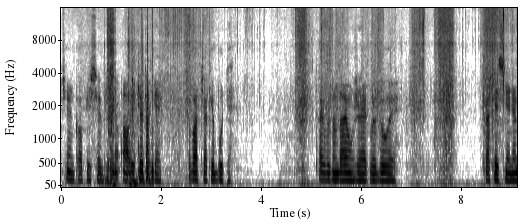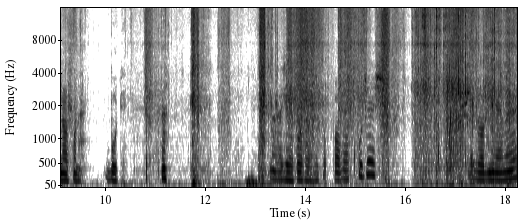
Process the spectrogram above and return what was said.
Cienkopisy pisą. O i to takie, zobaczcie jakie buty. Tak wyglądają, że jakby były takie nie noszone buty. Na razie położę po, boku gdzieś. Przeglądniemy.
